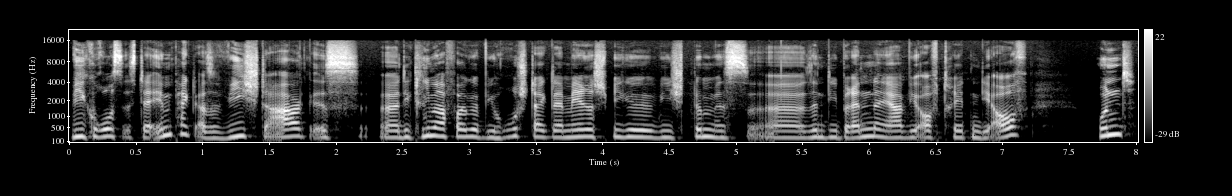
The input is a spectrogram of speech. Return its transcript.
Wie groß ist der Impact? Also wie stark ist äh, die Klimafolge? Wie hoch steigt der Meeresspiegel? Wie schlimm ist, äh, sind die Brände? Ja, wie oft treten die auf? Und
